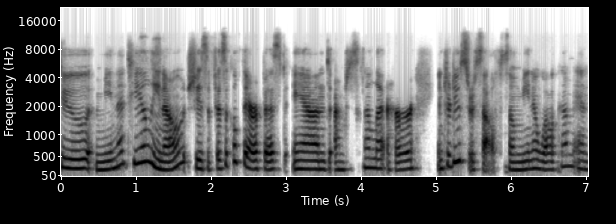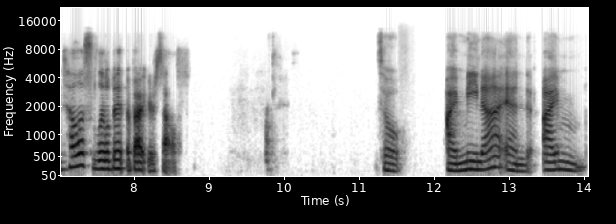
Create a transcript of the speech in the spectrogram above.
to Mina Tialino. She's a physical therapist, and I'm just going to let her introduce herself. So, Mina, welcome and tell us a little bit about yourself. So, I'm Mina, and I'm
